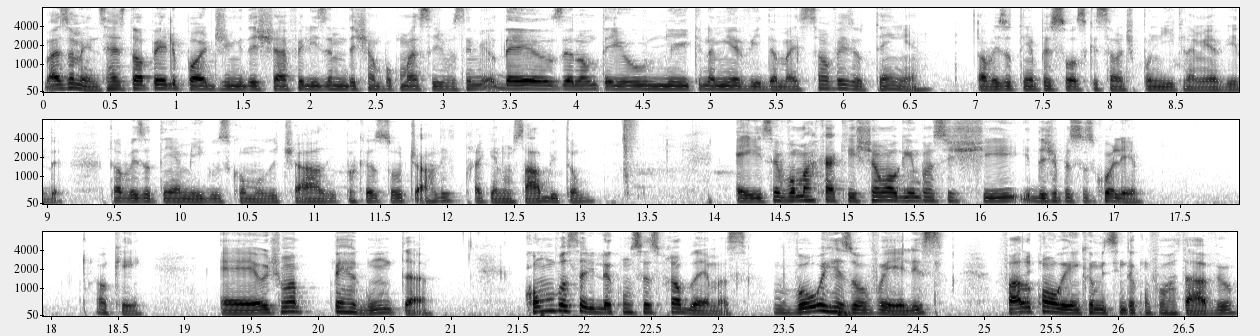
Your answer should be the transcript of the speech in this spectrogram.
Mais ou menos. Restopper ele pode me deixar feliz e me deixar um pouco mais triste. Você, meu Deus, eu não tenho o Nick na minha vida. Mas talvez eu tenha. Talvez eu tenha pessoas que são tipo Nick na minha vida. Talvez eu tenha amigos como o do Charlie, porque eu sou o Charlie, pra quem não sabe, então. É isso, eu vou marcar aqui, chama alguém para assistir e deixa a pessoa escolher. Ok. É, última pergunta. Como você lida com seus problemas? Vou e resolvo eles. Falo com alguém que eu me sinta confortável.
